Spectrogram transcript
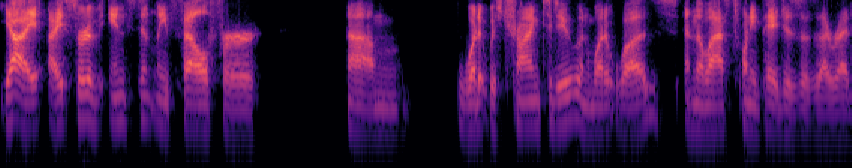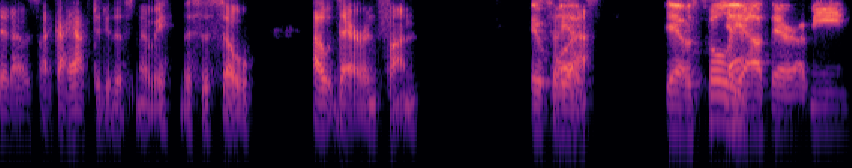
yeah, I, I sort of instantly fell for um, what it was trying to do and what it was. And the last 20 pages, as I read it, I was like, I have to do this movie. This is so out there and fun. It So, was, yeah. it was totally Yeah. out there. I mean,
